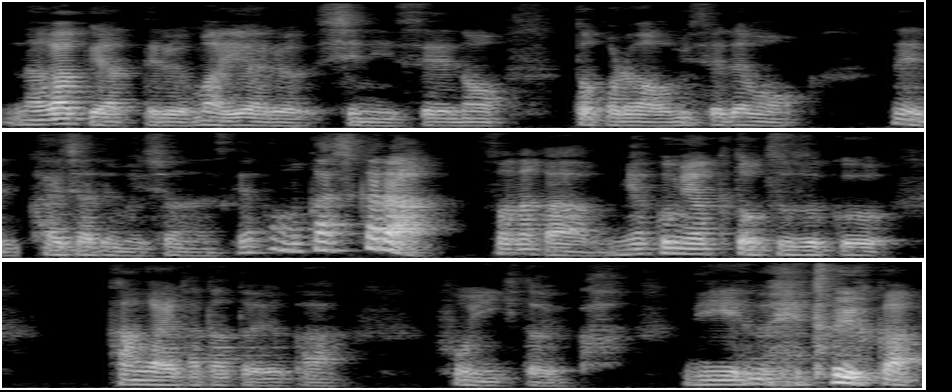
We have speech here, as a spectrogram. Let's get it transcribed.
長くやってる、まあ、いわゆる老舗のところはお店でも、ね、会社でも一緒なんですけど、やっぱ昔から、そのなんか、脈々と続く考え方というか、雰囲気というか、DNA というか、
